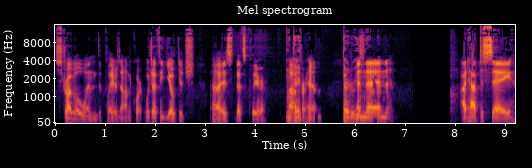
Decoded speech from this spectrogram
struggle when the player's not on the court, which I think Jokic uh, is that's clear uh, Okay. for him. Third reason. And then I'd have to say,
